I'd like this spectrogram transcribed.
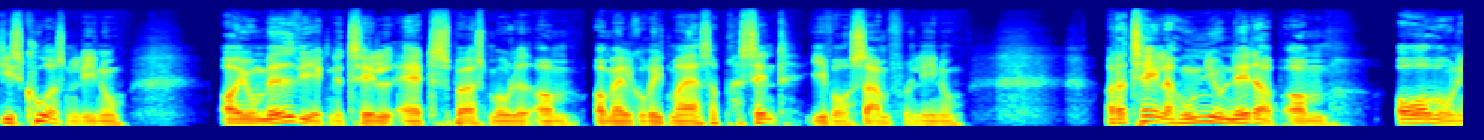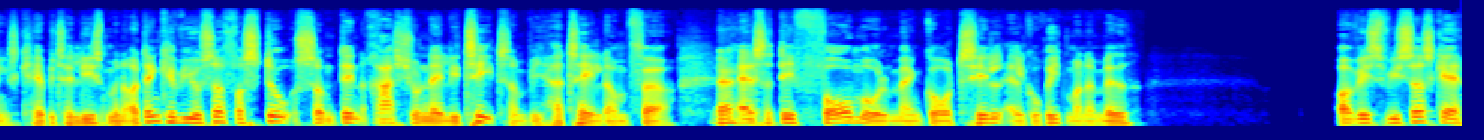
diskursen lige nu. Og jo medvirkende til, at spørgsmålet om, om algoritmer er så præsent i vores samfund lige nu. Og der taler hun jo netop om overvågningskapitalismen, og den kan vi jo så forstå som den rationalitet, som vi har talt om før. Ja. Altså det formål, man går til algoritmerne med. Og hvis vi så skal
